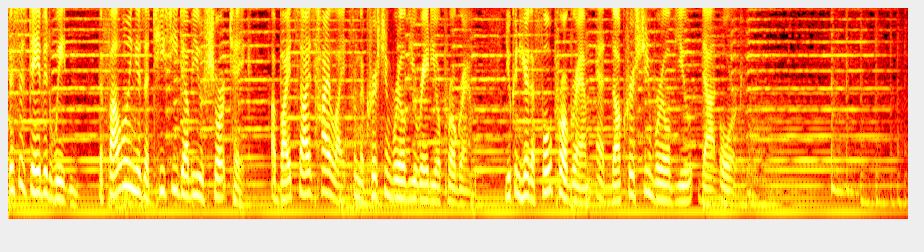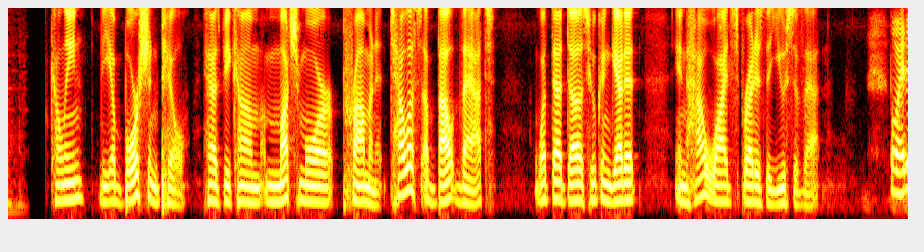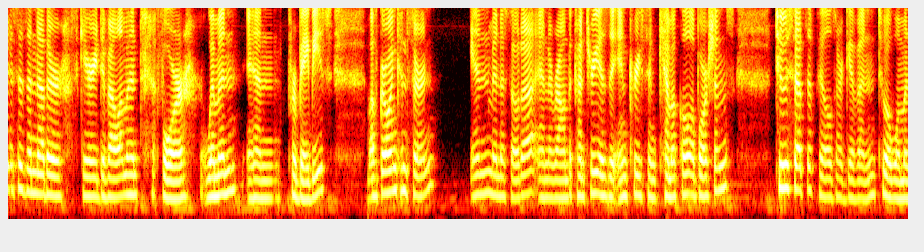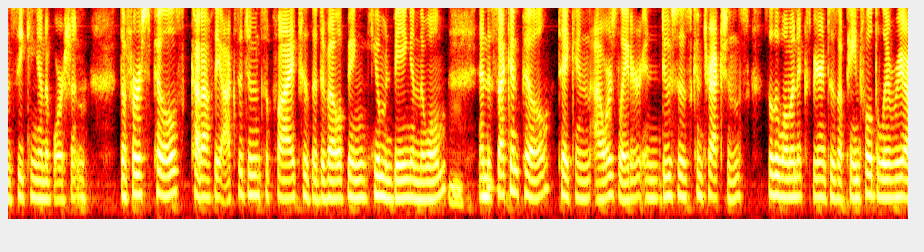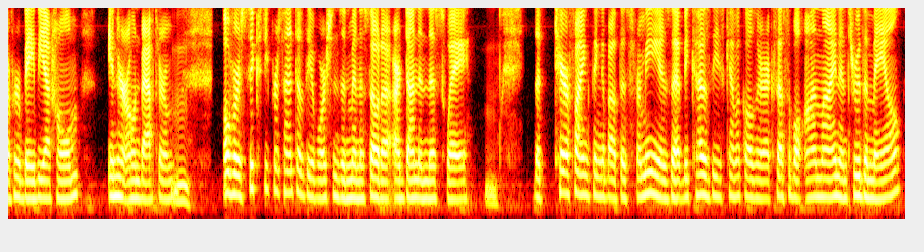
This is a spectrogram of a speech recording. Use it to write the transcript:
This is David Wheaton. The following is a TCW short take, a bite sized highlight from the Christian Worldview radio program. You can hear the full program at thechristianworldview.org. Colleen, the abortion pill has become much more prominent. Tell us about that, what that does, who can get it, and how widespread is the use of that? Boy, this is another scary development for women and for babies. Of growing concern in Minnesota and around the country is the increase in chemical abortions. Two sets of pills are given to a woman seeking an abortion. The first pills cut off the oxygen supply to the developing human being in the womb, mm. and the second pill, taken hours later, induces contractions so the woman experiences a painful delivery of her baby at home in her own bathroom. Mm. Over 60% of the abortions in Minnesota are done in this way. Mm. The terrifying thing about this for me is that because these chemicals are accessible online and through the mail,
